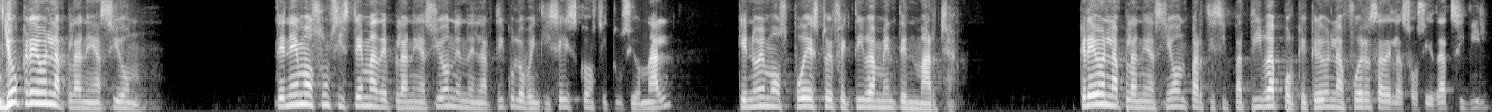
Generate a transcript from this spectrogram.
Yo creo en la planeación. Tenemos un sistema de planeación en el artículo 26 constitucional que no hemos puesto efectivamente en marcha. Creo en la planeación participativa porque creo en la fuerza de la sociedad civil.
